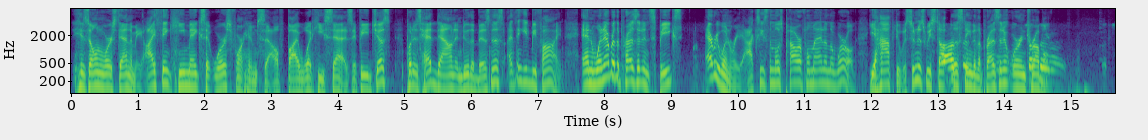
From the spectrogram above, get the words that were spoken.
his own worst enemy. I think he makes it worse for himself by what he says. If he just put his head down and do the business, I think he'd be fine. And whenever the president speaks, everyone reacts. He's the most powerful man in the world. You have to. As soon as we stop Well, listening to the president, we're in trouble. It's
